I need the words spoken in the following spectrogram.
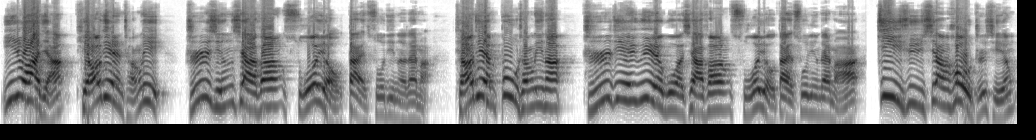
一句话讲，条件成立，执行下方所有带缩进的代码；条件不成立呢，直接越过下方所有带缩进代码，继续向后执行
